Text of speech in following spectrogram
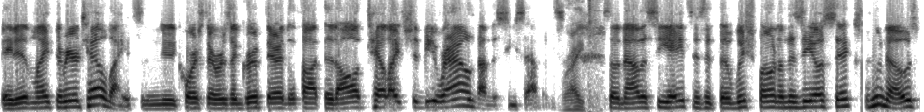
they didn't like the rear tail lights. And of course, there was a group there that thought that all tail lights should be round on the C7s. Right. So now the C8s, is it the wishbone on the Z06? Who knows?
